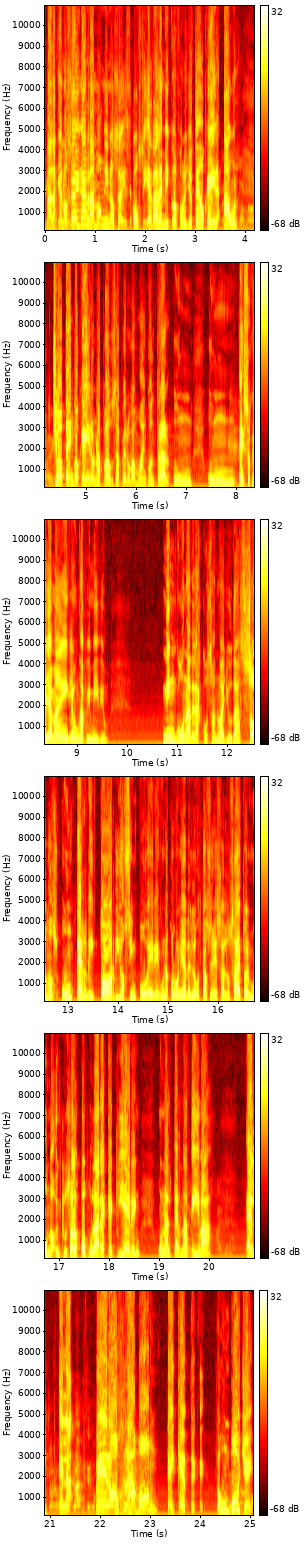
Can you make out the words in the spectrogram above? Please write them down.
para que no se oiga Ramón y no se o cierra el micrófono. Yo tengo que ir a un yo tengo que ir a una pausa, pero vamos a encontrar un un eso que llaman en inglés un happy medium. Ninguna de las cosas nos ayuda. Somos un territorio sin poderes, una colonia de los Estados Unidos, eso lo sabe todo el mundo, incluso los populares que quieren una alternativa. El, pero Ramón, que eh, eh, un buche.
